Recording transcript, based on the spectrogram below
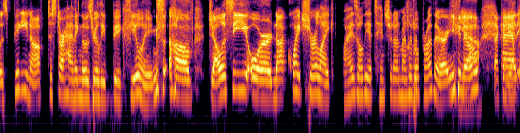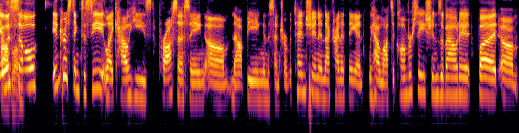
was big enough to start having those really big feelings of jealousy or not quite sure like why is all the attention on my little brother, you Yeah, know? that can and be a problem. it was so interesting to see like how he's processing um, not being in the center of attention and that kind of thing and we had lots of conversations about it but um,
